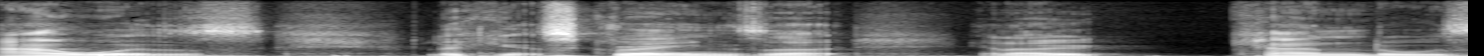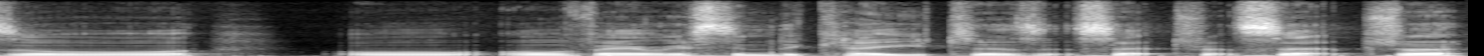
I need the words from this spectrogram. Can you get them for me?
hours looking at screens, at you know, candles or or or various indicators, etc., etc.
